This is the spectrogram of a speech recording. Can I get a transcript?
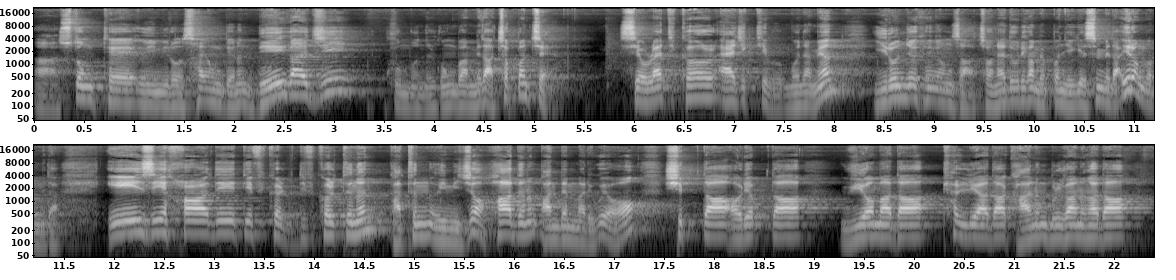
아, 수동태 의미로 사용되는 네 가지 구문을 공부합니다. 첫 번째, theoretical adjective 뭐냐면 이론적 형용사. 전에도 우리가 몇 번 얘기했습니다. 이런 겁니다. easy, hard, difficult. difficult는 같은 의미죠. hard는 반대말이고요. 쉽다, 어렵다, 위험하다, 편리하다, 가능 불가능하다,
